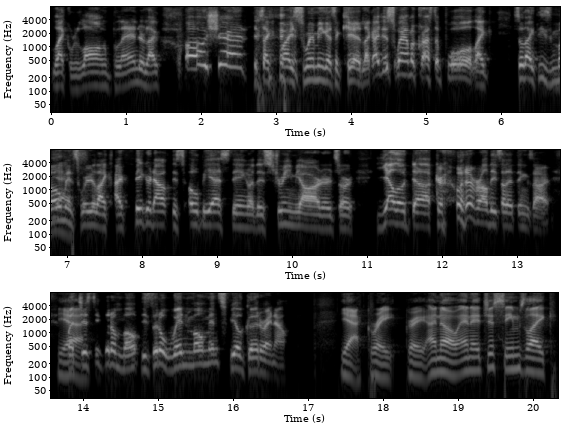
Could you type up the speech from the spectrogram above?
like long blend, or like, "Oh shit!" It's like by swimming as a kid. Like I just swam across the pool. Like so, like these moments Yes. where you're like, I figured out this OBS thing, or this Streamyard, or it's or Yellow Duck, or whatever all these other things are. Yeah. But just these little mo- these little win moments feel good right now. Yeah, great, great. I know. And it just seems like,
